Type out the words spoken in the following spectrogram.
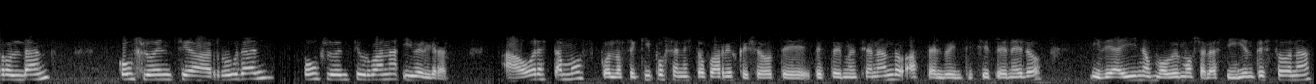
Roldán, confluencia rural, confluencia urbana y Belgrado. Ahora estamos con los equipos en estos barrios que yo te, te estoy mencionando hasta el 27 de enero y de ahí nos movemos a la siguiente zona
